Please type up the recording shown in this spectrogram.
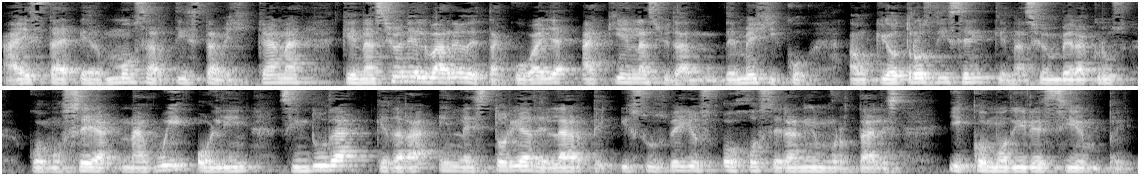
a esta hermosa artista mexicana que nació en el barrio de Tacubaya, aquí en la Ciudad de México, aunque otros dicen que nació en Veracruz. Como sea, Nahui Olin sin duda quedará en la historia del arte y sus bellos ojos serán inmortales. Y como diré siempre,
